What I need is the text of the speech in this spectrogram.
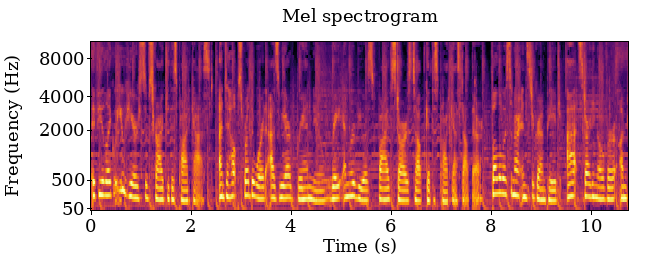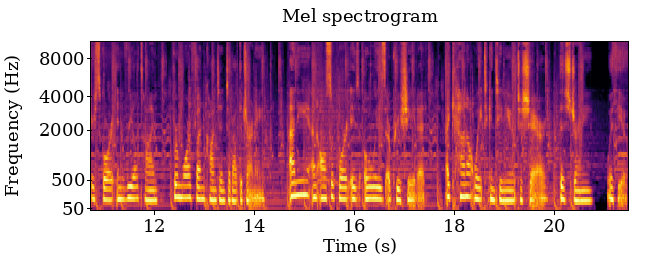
If you like what you hear, subscribe to this podcast. And to help spread the word as we are brand new, rate and review us five stars to help get this podcast out there. Follow us on our Instagram page at startingover underscore in real time for more fun content about the journey. Any and all support is always appreciated. I cannot wait to continue to share this journey with you.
